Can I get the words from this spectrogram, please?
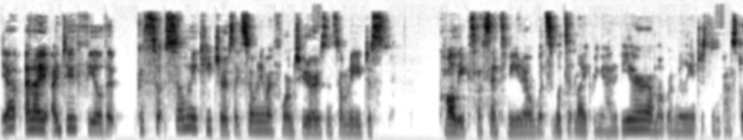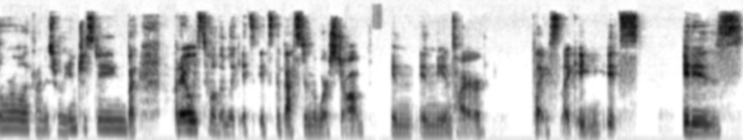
yep and I, I do feel that because so, so many teachers, like so many of my form tutors and so many just colleagues have said to me, you know, what's what's it like being ahead of year? I'm, I'm really interested in pastoral. I find this really interesting. But and I always tell them like it's it's the best and the worst job in in the entire place. Like it, it's it is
